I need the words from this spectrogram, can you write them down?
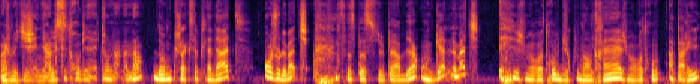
Moi, je me dis génial, c'est trop bien et tout, nanana. Donc, j'accepte la date, on joue le match, ça se passe super bien, on gagne le match. Et je me retrouve du coup dans le train, je me retrouve à Paris,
